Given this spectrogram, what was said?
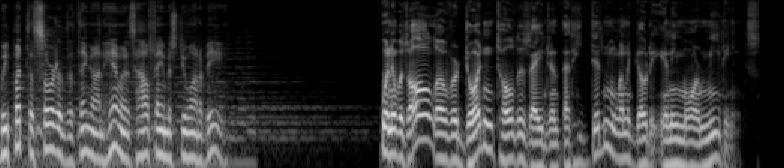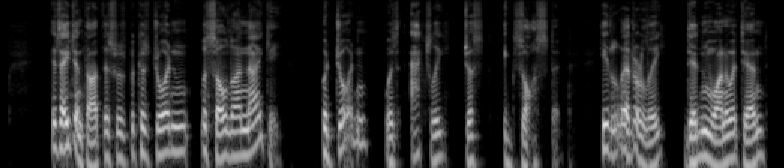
we put the sort of the thing on him as how famous do you want to be? When it was all over, Jordan told his agent that he didn't want to go to any more meetings. His agent thought this was because Jordan was sold on Nike, but Jordan was actually just exhausted. He literally didn't want to attend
